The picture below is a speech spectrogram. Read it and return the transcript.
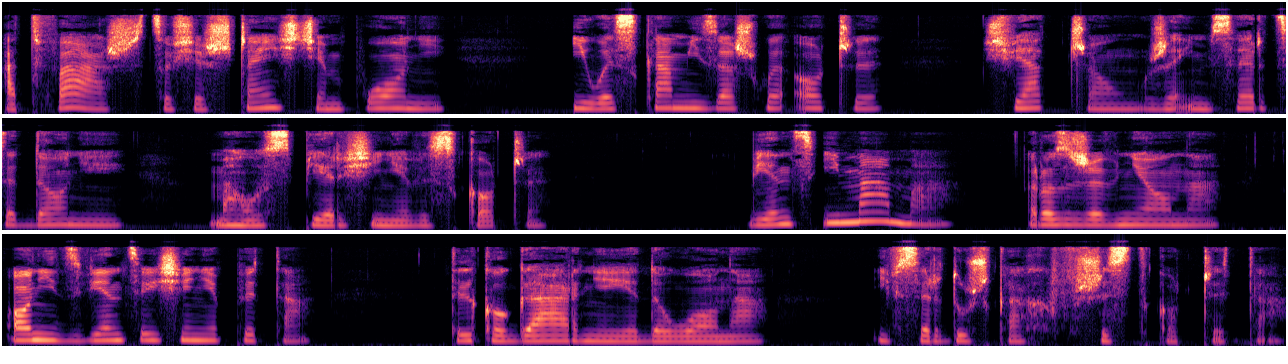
A twarz, co się szczęściem płoni i łezkami zaszłe oczy, świadczą, że im serce do niej mało z piersi nie wyskoczy. Więc i mama, rozrzewniona, o nic więcej się nie pyta, tylko garnie je do łona i w serduszkach wszystko czyta.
